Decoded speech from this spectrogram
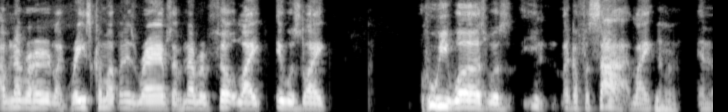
I've never heard like race come up in his raps. I've never felt like it was like who he was was you know, like a facade. Like, Mhm. and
